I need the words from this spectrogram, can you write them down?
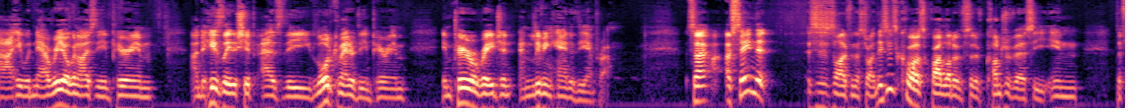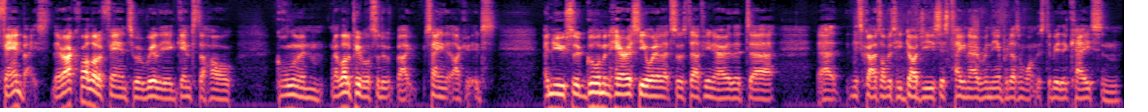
uh, he would now reorganize the Imperium under his leadership as the Lord Commander of the Imperium, Imperial Regent, and living hand of the Emperor. So I've seen that. This is aside from the story. This has caused quite a lot of sort of controversy in the fan base. There are quite a lot of fans who are really against the whole Guilliman. A lot of people are sort of like saying that like it's a new sort of Guilliman heresy or whatever that sort of stuff. You know that uh, uh, this guy's obviously dodgy. He's just taken over, and the Emperor doesn't want this to be the case. And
